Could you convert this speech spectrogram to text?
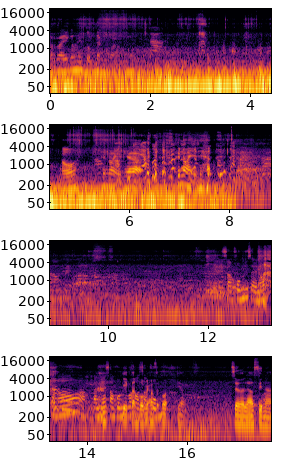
อะไรก็ให้สมดังหวังจ้าเอาขึ้นหน่อยเถอะขึ้นหน่อยเถอะสังคมที่ใส่เนาะแต่เนาะอันเนี้ยสังคมอีที่กว่าสังเขาคมไม่เอาสัสังกคมแก้วเจอแล้วสินะ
